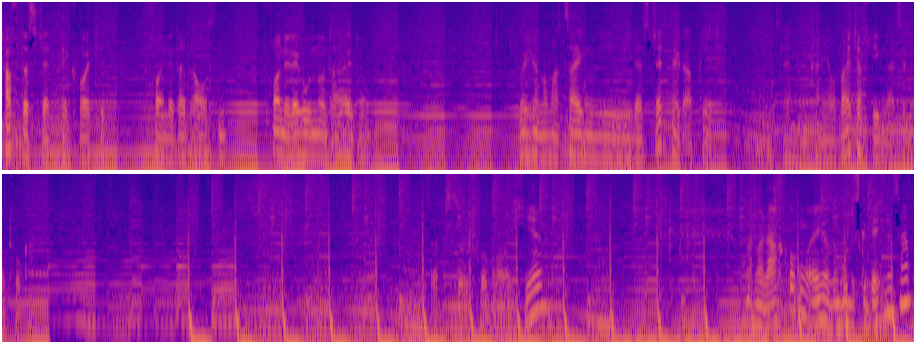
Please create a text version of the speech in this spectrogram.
Schaffe das Jetpack heute, Freunde da draußen. Freunde der guten Unterhaltung. Ich will euch nochmal zeigen, wie, wie das Jetpack abgeht. Dann kann ich auch weiterfliegen als der Notoka. So, Sulfur brauche ich hier. Nochmal nachgucken, weil ich ja so ein gutes Gedächtnis habe.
